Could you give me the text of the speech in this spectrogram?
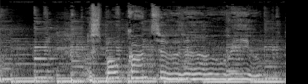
Grass, I spoke onto the wheel.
